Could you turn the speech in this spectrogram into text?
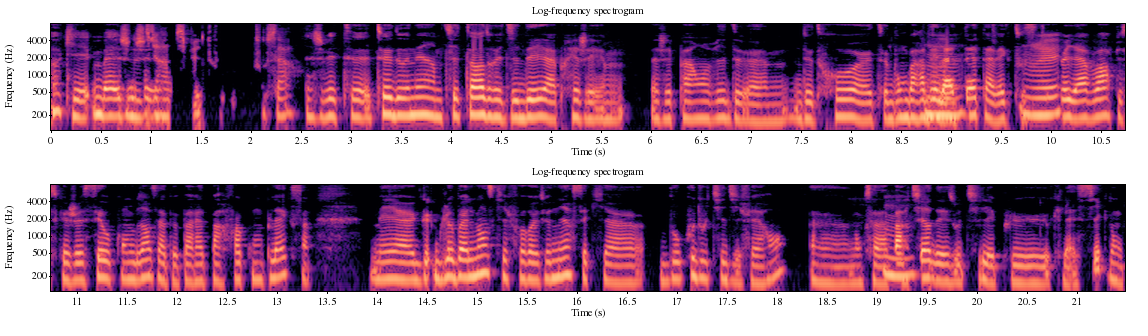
Ok, bah, je, dire un petit peu tout, ça? Je vais te, te, donner un petit ordre d'idées. Après, j'ai j'ai pas envie de, euh, de trop euh, te bombarder la mmh. tête avec tout ce qu'il peut y avoir, puisque je sais ô combien ça peut paraître parfois complexe. Mais euh, globalement, ce qu'il faut retenir, c'est qu'il y a beaucoup d'outils différents. Euh, donc ça va mmh. partir des outils les plus classiques. Donc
